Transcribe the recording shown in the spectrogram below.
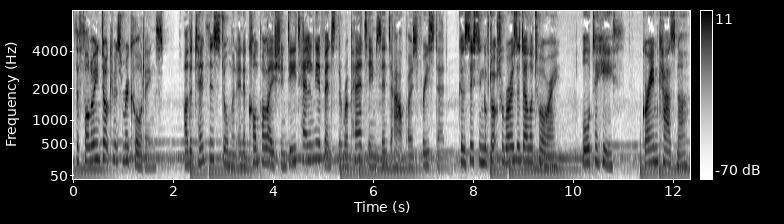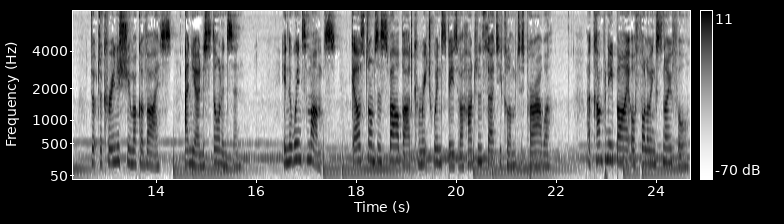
The following documents and recordings are the 10th instalment in a compilation detailing the events the repair team sent to Outpost Freestead, consisting of Dr. Rosa De La Torre, Walter Heath, Graham Casner, Dr. Karina Schumacher Weiss, and Jonas Thorirsson. In the winter months, gale storms in Svalbard can reach wind speeds of 130 km per hour. Accompanied by or following snowfall,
